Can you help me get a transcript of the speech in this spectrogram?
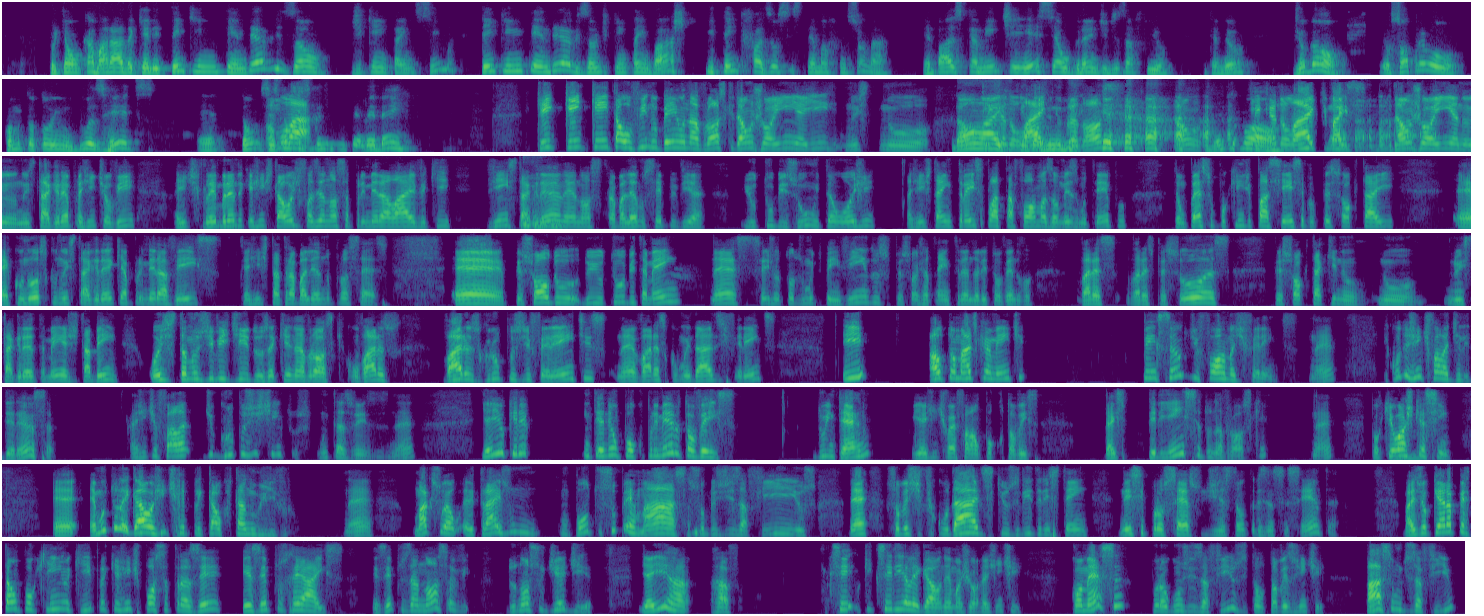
Porque é um camarada que ele tem que entender a visão de quem está em cima tem que entender a visão de quem está embaixo e tem que fazer o sistema funcionar. É basicamente esse é o grande desafio, entendeu? Jogão, eu só para eu, como que eu estou em duas redes, é, então, vocês Vamos lá. conseguindo entender bem? Quem quem quem está ouvindo bem o Navroski, dá um joinha aí no, no dá um like, no like tá para nós. Dá um, Muito bom. Clica no like, mas dá um joinha no, no Instagram para a gente ouvir. A gente lembrando que a gente está hoje fazendo a nossa primeira live aqui via Instagram, né? Nós trabalhamos sempre via YouTube Zoom, então hoje a gente está em três plataformas ao mesmo tempo. Então peço um pouquinho de paciência para o pessoal que está aí é, conosco no Instagram, que é a primeira vez que a gente está trabalhando no processo. É, pessoal do, do YouTube também, né? Sejam todos muito bem-vindos. O pessoal já está entrando ali, estou vendo várias, várias pessoas. Pessoal que está aqui no, no, no, Instagram também, a gente está bem. Hoje estamos divididos aqui na Vrosk, com vários vários grupos diferentes, né, várias comunidades diferentes, e automaticamente pensando de formas diferentes. Né? E quando a gente fala de liderança, a gente fala de grupos distintos, muitas vezes. Né? E aí eu queria entender um pouco, primeiro, talvez, do interno, e a gente vai falar um pouco, talvez, da experiência do Navrosky, né? porque eu acho uhum. que, assim, é, é muito legal a gente replicar o que está no livro. Né? Maxwell ele traz um, um ponto super massa sobre os desafios, né, sobre as dificuldades que os líderes têm nesse processo de gestão 360. Mas eu quero apertar um pouquinho aqui para que a gente possa trazer exemplos reais, exemplos da nossa, do nosso dia a dia. E aí, Rafa, o que seria legal, né, Major? A gente começa por alguns desafios, então talvez a gente passe um desafio,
